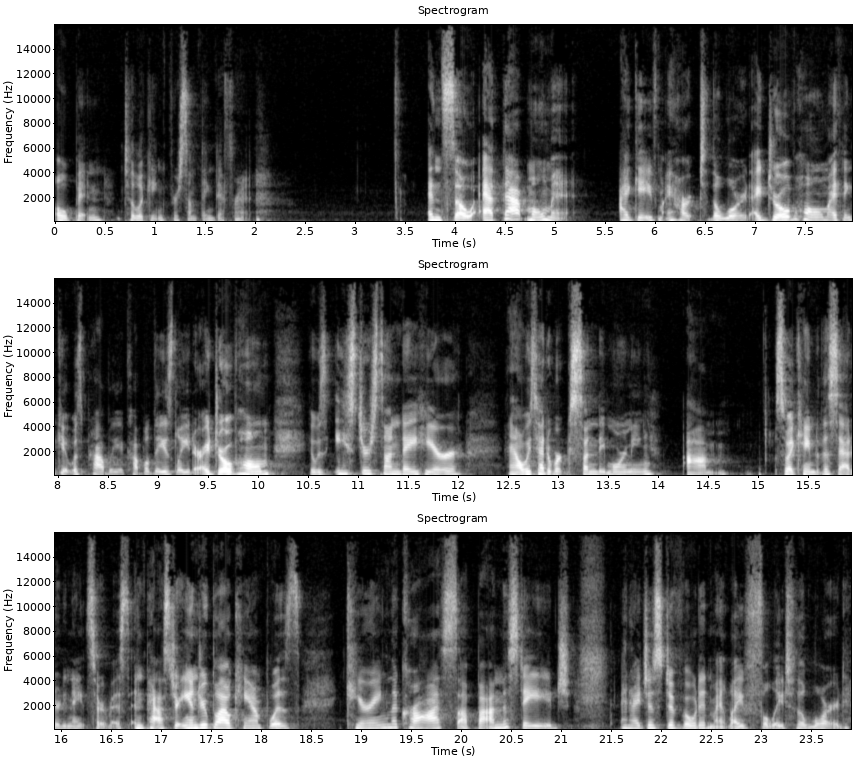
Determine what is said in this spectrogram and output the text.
open to looking for something different. And so at that moment, I gave my heart to the Lord. I drove home. I think it was probably a couple days later. I drove home. It was Easter Sunday here. I always had to work Sunday morning. Um, so I came to the Saturday night service, and Pastor Andrew Blauwkamp was carrying the cross up on the stage, and I just devoted my life fully to the Lord.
